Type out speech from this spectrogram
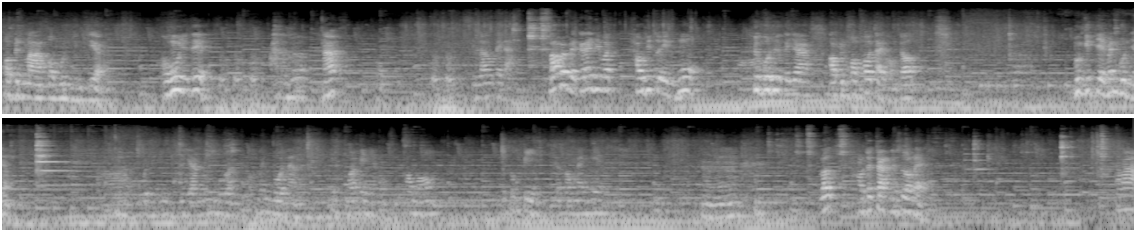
ความเป็นมาของบุญจริงเกียงของหูอยู่ที่นะ สิเล่าไปได้เล่าไปเป็นก็ได้ที่ว่าเท่าที่ตัวเองหูคือบุญถือกระยาเอาเป็นความเข้าใจของเจ้า บุญกินเจเป็นบุญอย่างบุญเบียร์ไม่บวนไม่บวนนะว่าเป็นยังพ่อมองทุกปีจะต้องได้เฮ็ดอืมแล้วเขาจะจัดในช่วงไหนถ้าว่า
